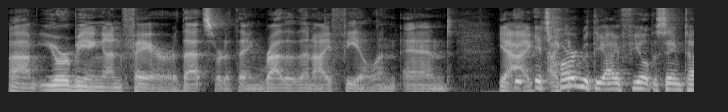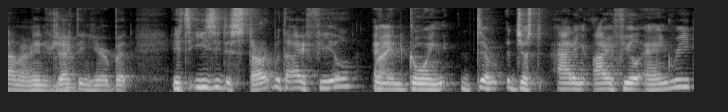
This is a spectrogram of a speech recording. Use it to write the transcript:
um, you're being unfair that sort of thing rather than i feel and and yeah I, It's I- hard with the I feel at the same time. I'm interjecting here, but it's easy to start with I feel and then going di- just adding I feel angry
